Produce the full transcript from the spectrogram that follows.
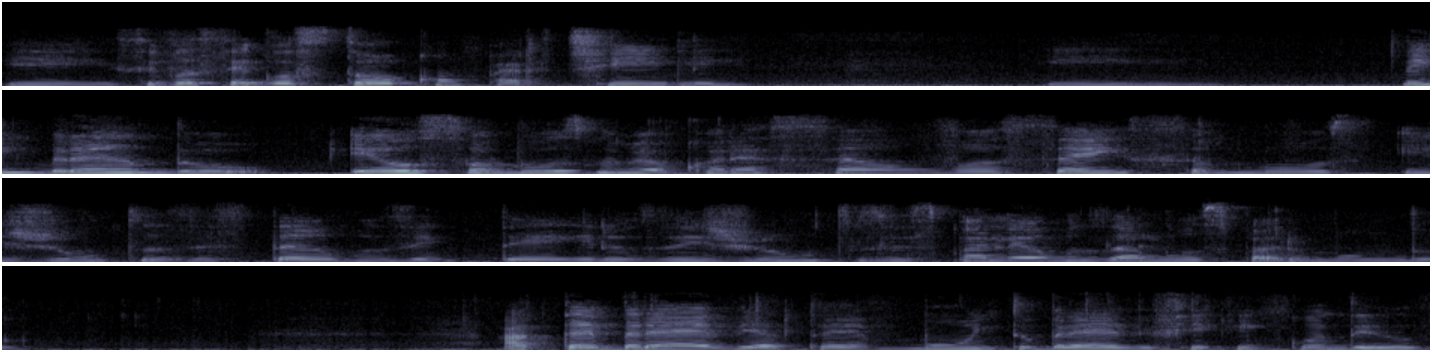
E se você gostou, compartilhe. E lembrando eu sou luz no meu coração, vocês são luz e juntos estamos inteiros e juntos espalhamos a luz para o mundo. Até breve, até muito breve. Fiquem com Deus.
